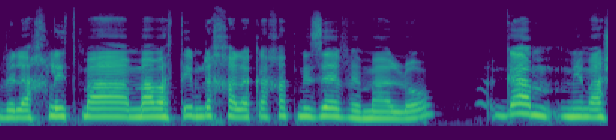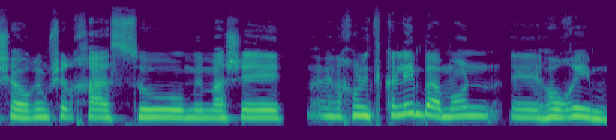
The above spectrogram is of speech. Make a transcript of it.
ולהחליט מה, מה מתאים לך לקחת מזה ומה לא. גם ממה שההורים שלך עשו, ממה ש... אנחנו נתקלים בהמון אה, הורים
